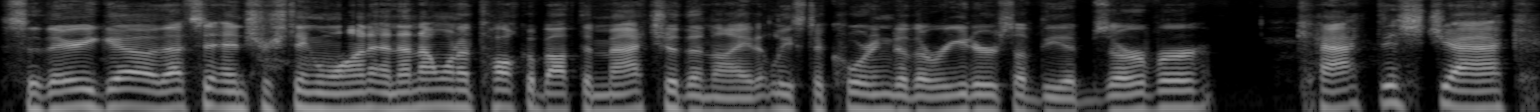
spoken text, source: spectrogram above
So there you go. That's an interesting one. And then I want to talk about the match of the night, at least according to the readers of the Observer. Cactus Jack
